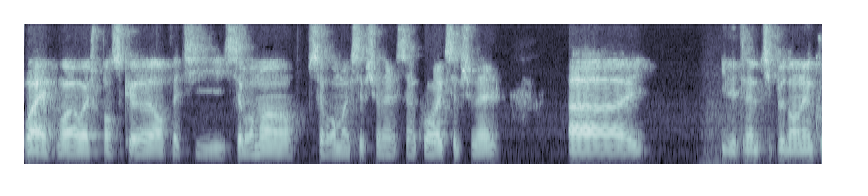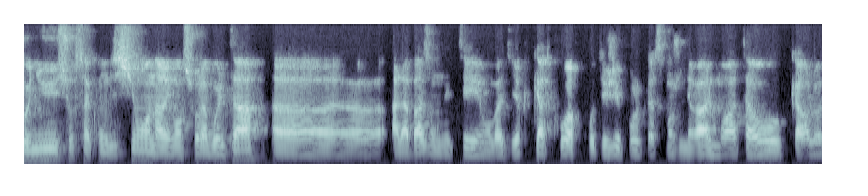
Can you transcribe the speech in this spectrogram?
Ouais, ouais, ouais. Je pense que en fait, c'est vraiment, c'est vraiment exceptionnel. C'est un coureur exceptionnel. Euh, il était un petit peu dans l'inconnu sur sa condition en arrivant sur la Vuelta. Euh, à la base, on était, on va dire, quatre coureurs protégés pour le classement général. Moi, Tao, Carlos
